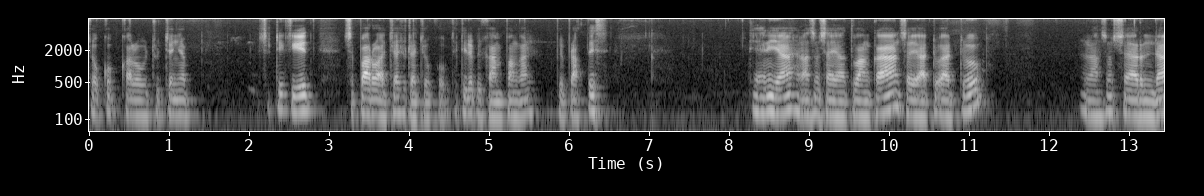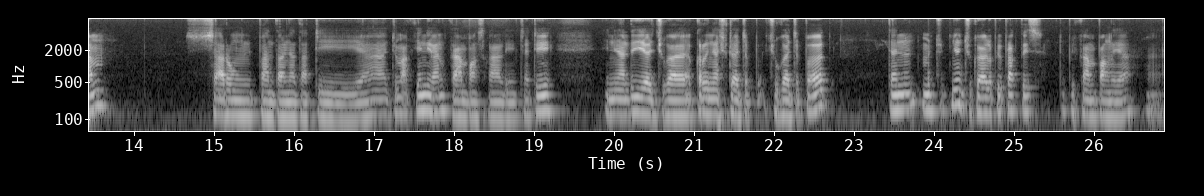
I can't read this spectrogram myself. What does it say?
cukup. Kalau cuciannya sedikit separuh aja sudah cukup. Jadi lebih gampang kan lebih praktis. Ya ini ya. Langsung saya tuangkan saya aduk-aduk. Langsung saya rendam sarung bantalnya tadi. Ya cuma gini kan gampang sekali. Jadi ini nanti ya juga keringnya sudah cepet, juga cepat dan mencucinya juga lebih praktis lebih gampang ya. Nah,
